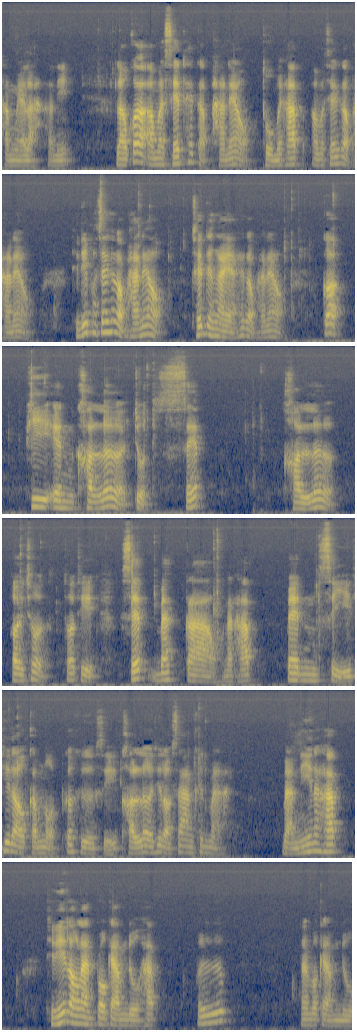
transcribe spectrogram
ทำไงล่ะคราวนี้ เราก็เอามาเซตให้กับ panel ถูกไหมครับ เอามาเซตกับ panel ทีนี้พอเซตให้กับ panel เซตยังไงอะให้กับ panel ก็ pn color จุด set color เออโทษโทษที set background นะครับ เป็นสีที่เรากำหนดก็คือสี color ที่เราสร้างขึ้นมา แบบนี้นะครับ ทีนี้ลองรันโปรแกรมดูครับปึ๊บรันโปรแกรมดู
